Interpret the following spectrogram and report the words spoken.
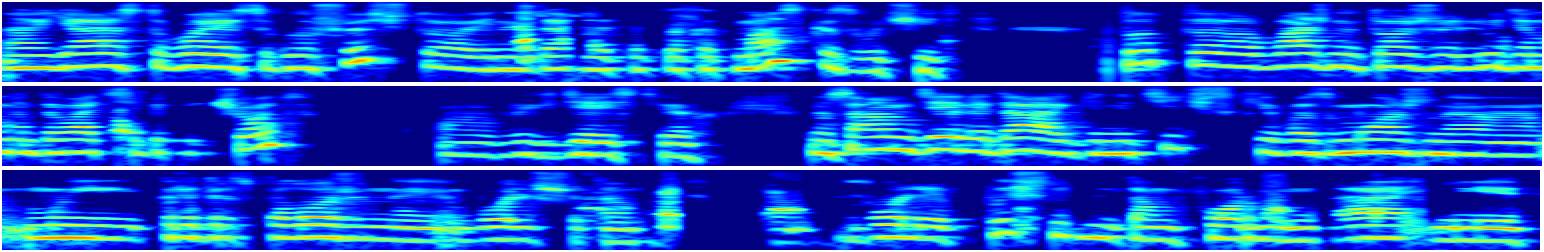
Э, я с тобой соглашусь, что иногда это как отмазка звучит. Тут важно тоже людям отдавать себе отчет в их действиях. На самом деле, да, генетически, возможно, мы предрасположены больше там более пышным там формам, да, или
